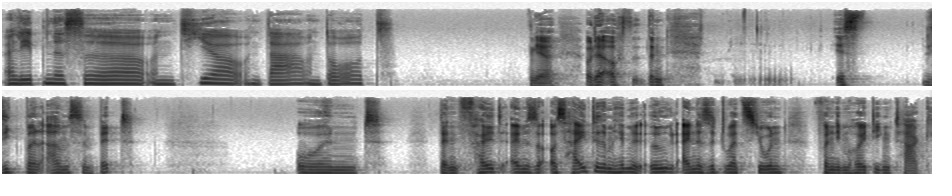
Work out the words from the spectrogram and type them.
Erlebnisse und hier und da und dort. Ja, oder auch dann ist, liegt man abends im Bett und dann fällt einem so aus heiterem Himmel irgendeine Situation von dem heutigen Tag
